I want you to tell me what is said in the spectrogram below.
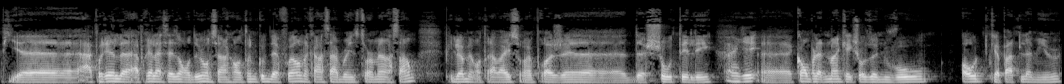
Puis euh, après le- après la saison 2, on s'est rencontrés une couple de fois, on a commencé à brainstormer ensemble, puis là, mais on travaille sur un projet de show télé, OK. euh, complètement quelque chose de nouveau, autre que Pat Lemieux.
